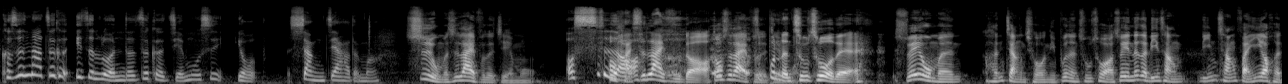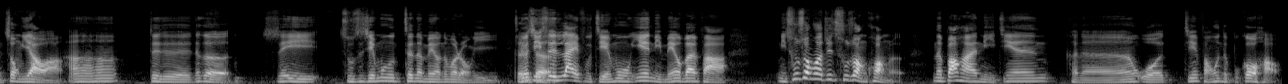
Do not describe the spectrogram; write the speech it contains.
可是那这个一直轮的这个节目是有上架的吗？是我们是 live 的节目。哦，是哦，哦还是 live 的，哦，都是 live 的，不能出错的，所以我们很讲求你不能出错啊，所以那个临场临场反应要很重要啊。啊、uh，huh. 对对对，那个所以主持节目真的没有那么容易，尤其是 live 节目，因为你没有办法，你出状况就出状况了。那包含你今天可能我今天访问的不够好，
